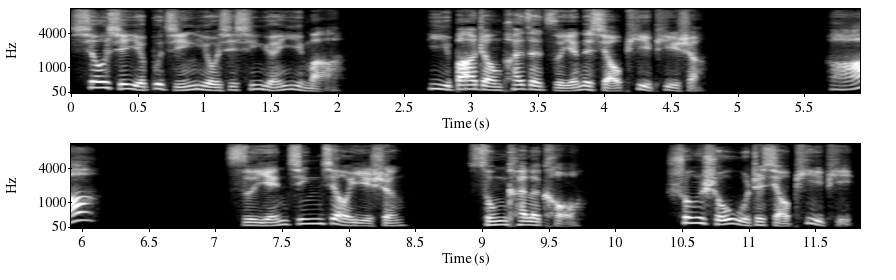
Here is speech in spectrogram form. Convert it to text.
萧邪也不仅有些心猿意马，一巴掌拍在紫妍的小屁屁上。啊！紫妍惊叫一声，松开了口。双手捂着小屁屁，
